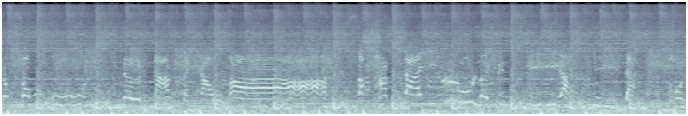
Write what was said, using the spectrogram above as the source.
ดมสมบูรณ์เนินนานแต่เก่ามา สัมผัสได้รู้เลยเป็นเสีย นี่แหละคน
